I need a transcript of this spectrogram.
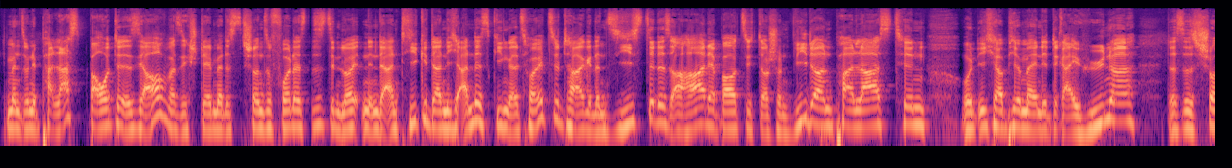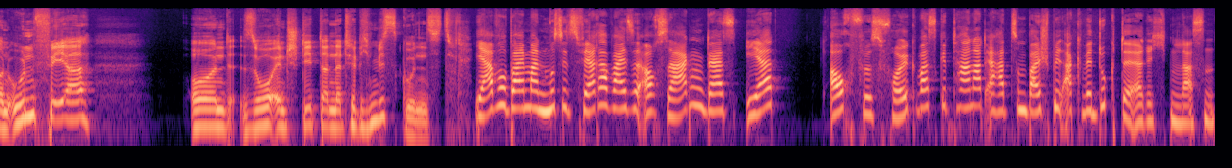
Ich meine, so eine Palastbaute ist ja auch was. Ich stelle mir das schon so vor, dass es den Leuten in der Antike da nicht anders ging als heutzutage. Dann siehst du das, aha, der baut sich da schon wieder einen Palast hin und ich habe hier meine drei Hühner. Das ist schon unfair. Und so entsteht dann natürlich Missgunst. Ja, wobei man muss jetzt fairerweise auch sagen, dass er auch fürs Volk was getan hat. Er hat zum Beispiel Aquädukte errichten lassen.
